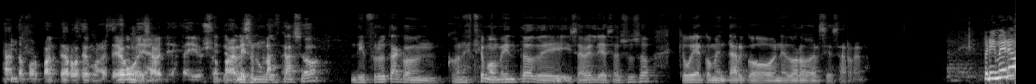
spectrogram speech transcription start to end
tanto por parte de Rocío Monasterio como de Isabel Díaz Ayuso. Si para mí es un, un gustazo. Disfruta con, con, este momento de Isabel Díaz Ayuso que voy a comentar con Eduardo García Serrano. Primero,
